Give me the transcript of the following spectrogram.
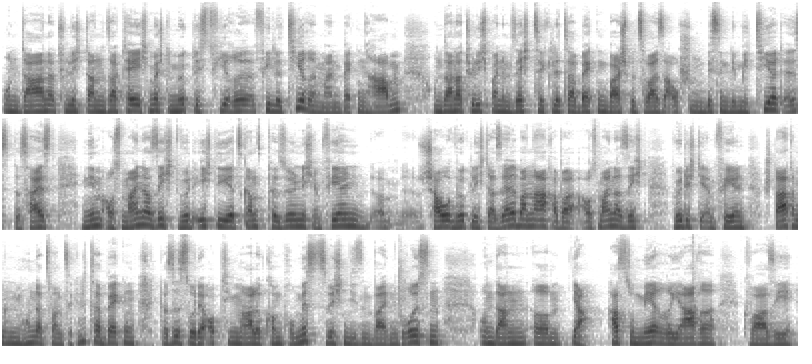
und da natürlich dann sagt, hey, ich möchte möglichst viele, viele Tiere in meinem Becken haben und da natürlich bei einem 60 Liter Becken beispielsweise auch schon ein bisschen limitiert ist. Das heißt, nimm aus meiner Sicht würde ich dir jetzt ganz persönlich empfehlen, ähm, schaue wirklich da selber nach, aber aus meiner Sicht würde ich dir empfehlen, starte mit einem 120 Liter Becken. Das das ist so der optimale Kompromiss zwischen diesen beiden Größen und dann ähm, ja, hast du mehrere Jahre quasi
